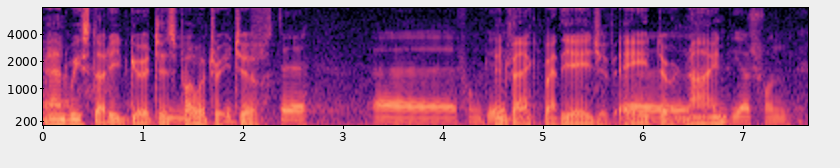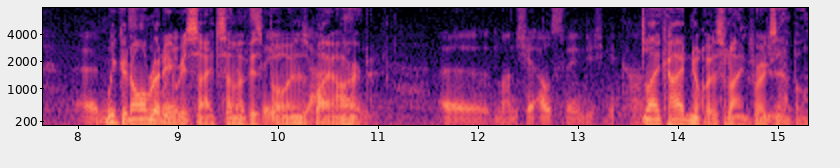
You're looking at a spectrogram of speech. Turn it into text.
And we studied Goethe's poetry, too. In fact, by the age of eight or nine, we could already recite some of his poems by heart. Like Heidenröslein, for example.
